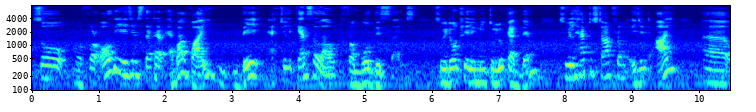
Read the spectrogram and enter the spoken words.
So uh, for all the agents that are above i they actually cancel out from both these sides. So we don't really need to look at them. So we'll have to start from agent i uh,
